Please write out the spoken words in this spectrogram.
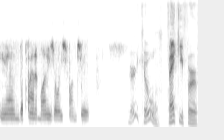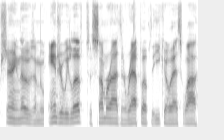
And the Planet Money is always fun too. Very cool. Thank you for sharing those. I mean, Andrew, we love to summarize and wrap up the EECO Ask Why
